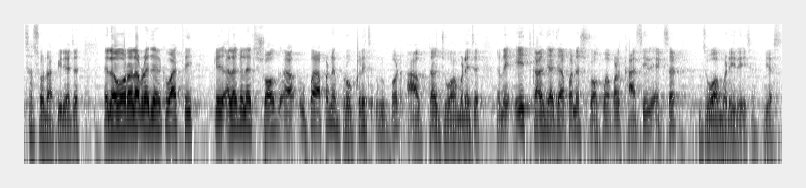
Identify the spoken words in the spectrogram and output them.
છસોના આપી રહ્યા છે. એટલે ઓવરઓલ આપણે દરેક વાત થઈ કે અલગ અલગ સ્ટોક ઉપર આપણને બ્રોકરેજ રિપોર્ટ આવતા જોવા મળે છે અને એ જ કારણથી આજે આપણને સ્ટોકમાં પણ ખાસી એક્સર જોવા મળી રહી છે. યસ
